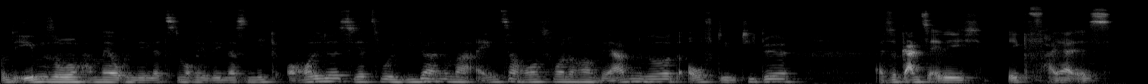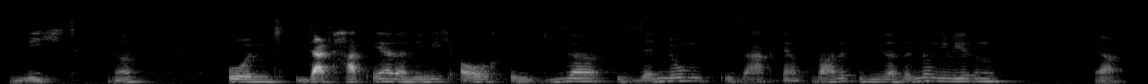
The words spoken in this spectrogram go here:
Und ebenso haben wir auch in den letzten Wochen gesehen, dass Nick Aldis jetzt wohl wieder Nummer 1 Herausforderer werden wird auf den Titel. Also ganz ehrlich, ich feiere es nicht. Ne? Und das hat er dann nämlich auch in dieser Sendung gesagt, ja, war das in dieser Sendung gewesen? Ja.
